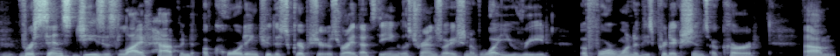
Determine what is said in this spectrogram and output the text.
Mm-hmm. For since Jesus' life happened according to the scriptures, right? That's the English translation of what you read before one of these predictions occurred. Um,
